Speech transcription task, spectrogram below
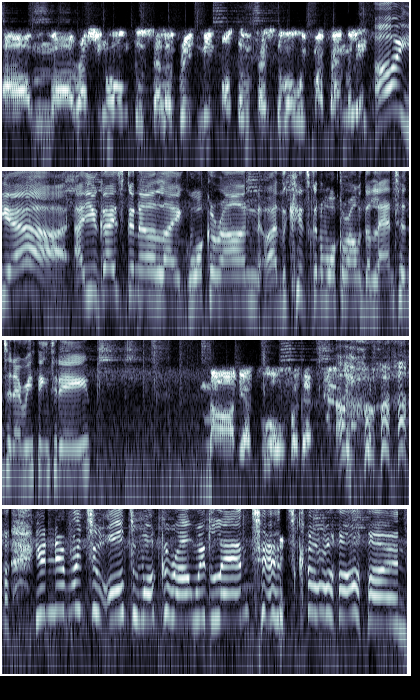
I'm uh, rushing home to celebrate Mid Autumn Festival with my family. Oh, yeah. Are you guys gonna like walk around? Are the kids gonna walk around with the lanterns and everything today? Nah, they're too old for that. You're never too old to walk around with lanterns. Come on.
